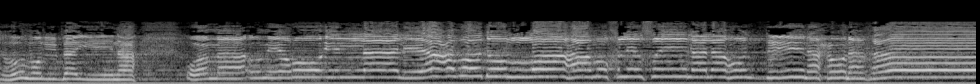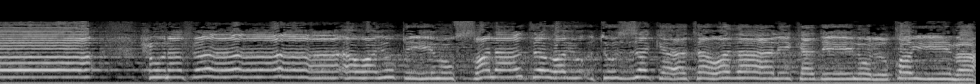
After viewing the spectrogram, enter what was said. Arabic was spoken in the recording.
جاءتهم البينة وما أمروا إلا ليعبدوا الله مخلصين له الدين حنفاء حنفاء ويقيموا الصلاة ويؤتوا الزكاة وذلك دين القيمة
